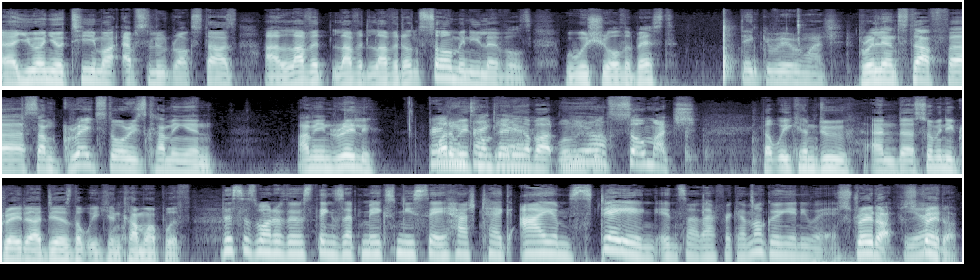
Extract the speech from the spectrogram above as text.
uh, you and your team are absolute rock stars. I love it, love it, love it on so many levels. We wish you all the best. Thank you very much. Brilliant stuff. Uh, some great stories coming in. I mean, really, what are we complaining idea. about when we've got so much that we can do and uh, so many great ideas that we can come up with? This is one of those things that makes me say hashtag I am staying in South Africa. I'm not going anywhere. Straight up, Yeah. straight up.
